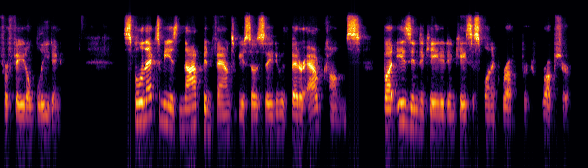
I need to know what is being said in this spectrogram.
for fatal bleeding. Splenectomy has not been found to be associated with better outcomes, but is indicated in case of splenic rupture.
